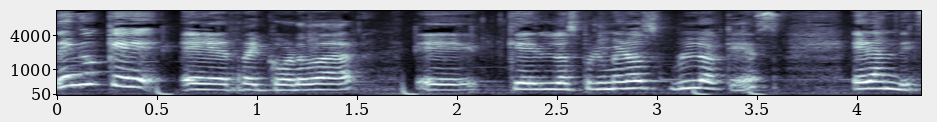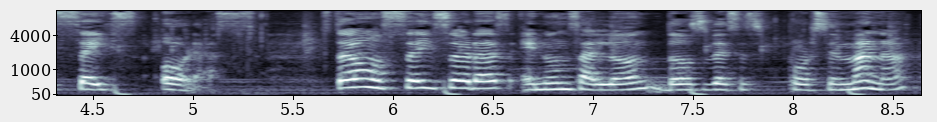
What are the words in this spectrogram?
Tengo que eh, recordar eh, que los primeros bloques eran de 6 horas. Estábamos 6 horas en un salón dos veces por semana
